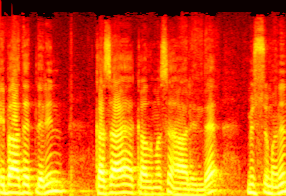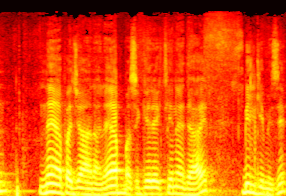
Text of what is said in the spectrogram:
ibadetlerin kazaya kalması halinde Müslümanın ne yapacağına, ne yapması gerektiğine dair bilgimizi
